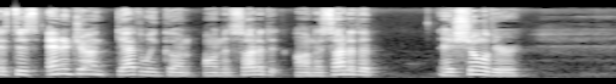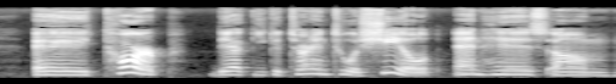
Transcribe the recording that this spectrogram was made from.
is this energon Gatling gun on the side of the on the side of the his shoulder, a tarp that you could turn into a shield, and his um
